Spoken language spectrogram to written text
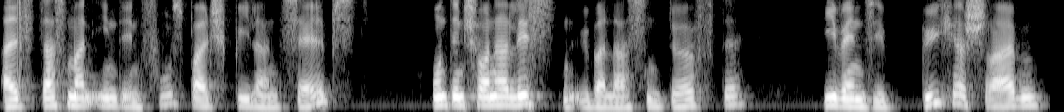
als dass man ihn den Fußballspielern selbst und den Journalisten überlassen dürfte, die, wenn sie Bücher schreiben,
